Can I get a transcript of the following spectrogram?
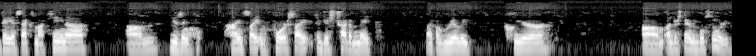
Deus Ex Machina, um, using hindsight and foresight to just try to make like a really clear, um, understandable story.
